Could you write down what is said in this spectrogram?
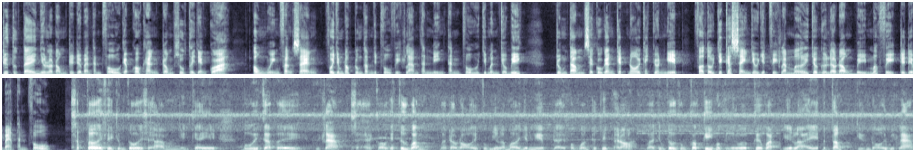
Trước thực tế nhiều lao động trên địa bàn thành phố gặp khó khăn trong suốt thời gian qua, ông Nguyễn Văn Sang, Phó Giám đốc Trung tâm Dịch vụ Việc làm Thanh niên Thành phố Hồ Chí Minh cho biết, trung tâm sẽ cố gắng kết nối các doanh nghiệp và tổ chức các sàn giao dịch việc làm mới cho người lao động bị mất việc trên địa bàn thành phố. Sắp tới thì chúng tôi sẽ làm những cái buổi cà phê việc làm sẽ có cái tư vấn và trao đổi cũng như là mời doanh nghiệp để phỏng vấn trực tiếp tại đó và chúng tôi cũng có ký một cái kế hoạch với lại Bình Tân chuyển đổi việc làm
